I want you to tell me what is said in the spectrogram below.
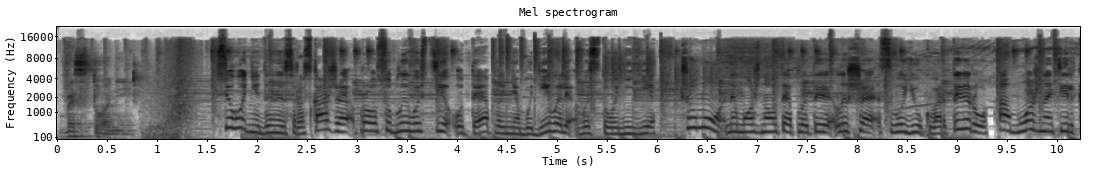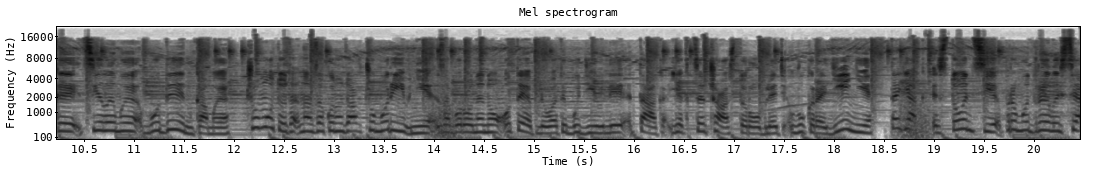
в Естонії. Сьогодні Денис розкаже про особливості утеплення будівель в Естонії. Чому не можна утеплити лише свою квартиру, а можна тільки цілими будинками? Чому тут на законодавчому рівні заборонено утеплювати будівлі так, як це часто роблять в Україні, та як естонці примудрилися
